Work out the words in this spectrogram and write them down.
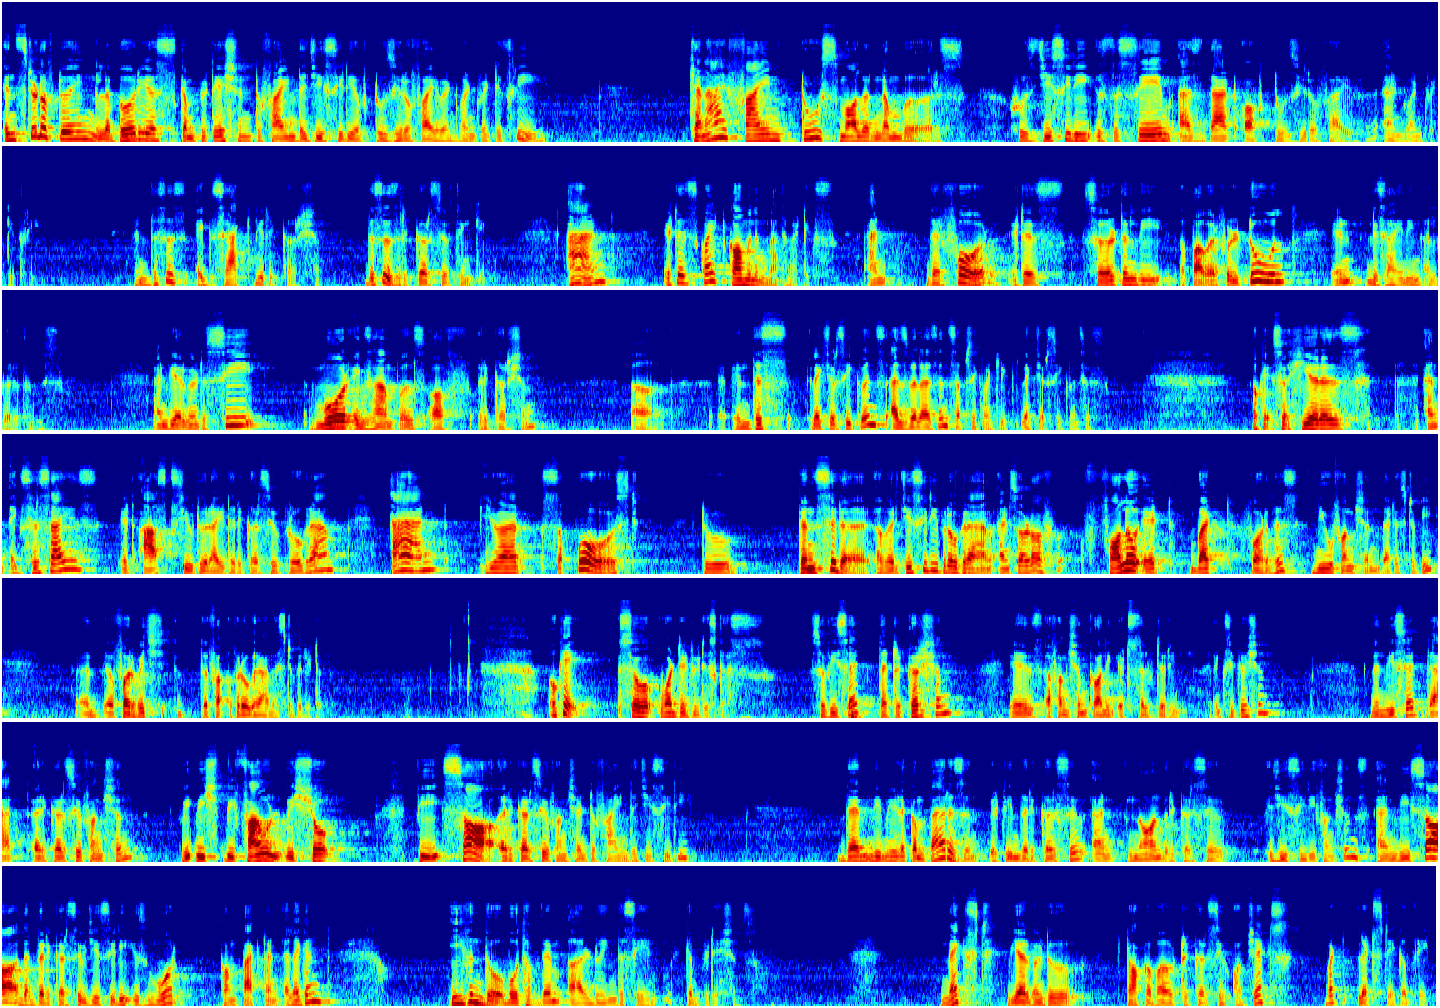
Instead of doing laborious computation to find the GCD of 205 and 123, can I find two smaller numbers whose GCD is the same as that of 205 and 123? And this is exactly recursion. This is recursive thinking and it is quite common in mathematics and therefore it is certainly a powerful tool in designing algorithms. And we are going to see more examples of recursion uh, in this lecture sequence as well as in subsequent lecture sequences. Okay, so here is an exercise it asks you to write a recursive program and you are supposed to consider our GCD program and sort of follow it but for this new function that is to be uh, for which the program is to be written. Okay, so what did we discuss? So we said that recursion is a function calling itself during execution. Then we said that a recursive function we, we, we found we show we saw a recursive function to find the GCD. Then we made a comparison between the recursive and non-recursive GCD functions and we saw that the recursive GCD is more compact and elegant even though both of them are doing the same computations. Next we are going to talk about recursive objects but let us take a break.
